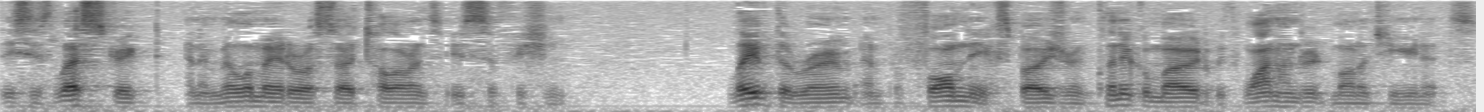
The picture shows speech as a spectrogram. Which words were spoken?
this is less strict and a millimetre or so tolerance is sufficient. Leave the room and perform the exposure in clinical mode with 100 monitor units.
